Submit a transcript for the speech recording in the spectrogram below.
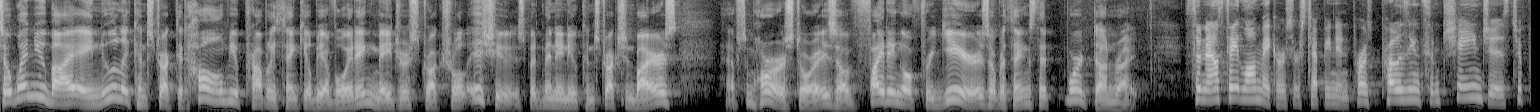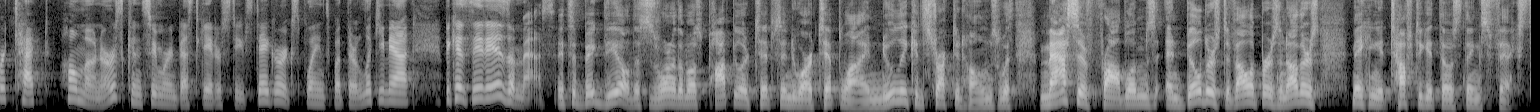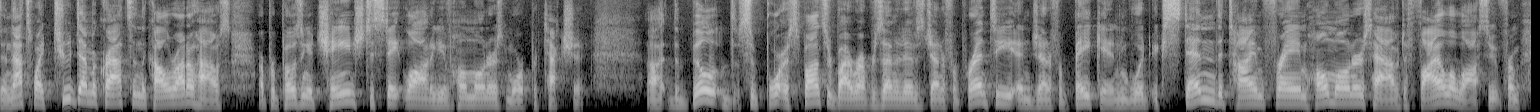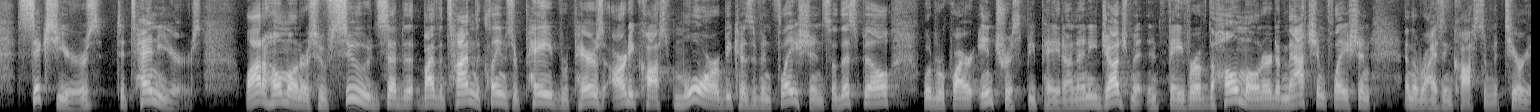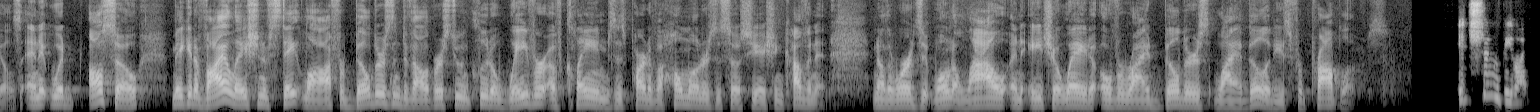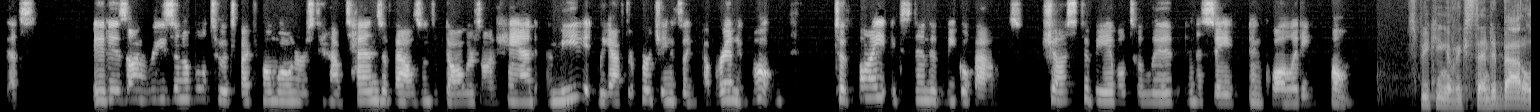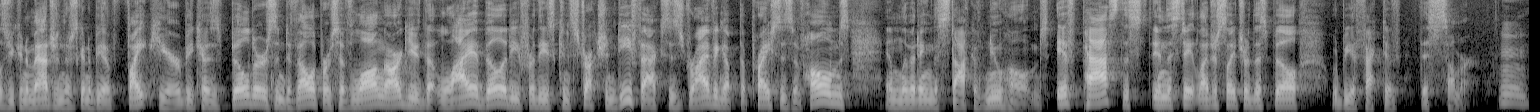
So when you buy a newly constructed home, you probably think you'll be avoiding major structural issues. But many new construction buyers have some horror stories of fighting for years over things that weren't done right. So now state lawmakers are stepping in, proposing some changes to protect homeowners. Consumer investigator Steve Staeger explains what they're looking at because it is a mess. It's a big deal. This is one of the most popular tips into our tip line. Newly constructed homes with massive problems and builders, developers, and others making it tough to get those things fixed. And that's why two Democrats in the Colorado House are proposing a change to state law to give homeowners more protection. Uh, the bill support, sponsored by Representatives Jennifer Parenti and Jennifer Bacon would extend the time frame homeowners have to file a lawsuit from six years to 10 years. A lot of homeowners who've sued said that by the time the claims are paid, repairs already cost more because of inflation. So this bill would require interest be paid on any judgment in favor of the homeowner to match inflation and the rising cost of materials. And it would also make it a violation of state law for builders and developers to include a waiver of claims as part of a homeowners association covenant. In other words, it won't allow an HOA to override builders' liabilities for problems. It shouldn't be like this. It is unreasonable to expect homeowners to have tens of thousands of dollars on hand immediately after purchasing a brand new home to fight extended legal battles just to be able to live in a safe and quality home. Speaking of extended battles, you can imagine there's going to be a fight here because builders and developers have long argued that liability for these construction defects is driving up the prices of homes and limiting the stock of new homes. If passed in the state legislature, this bill would be effective this summer. Mm.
